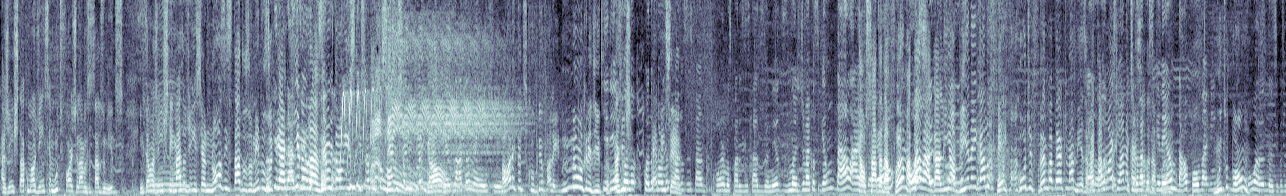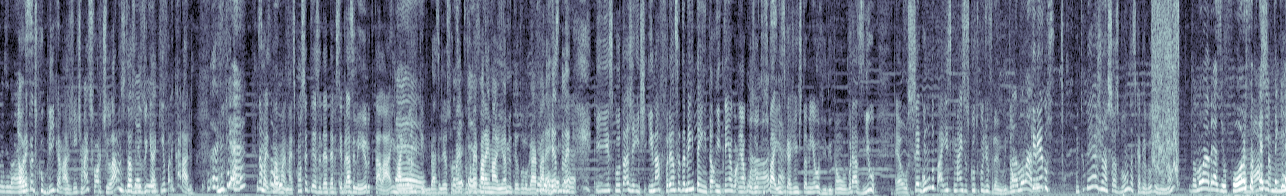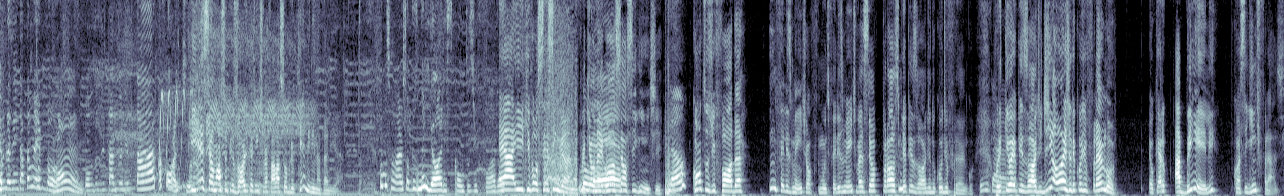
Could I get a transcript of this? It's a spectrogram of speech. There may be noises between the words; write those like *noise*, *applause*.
a gente tá com uma audiência muito forte lá nos Estados Unidos. Então a gente tem mais audiência nos Estados Unidos do, Do que, que no aqui no Brasil. Brasil. Então isso, isso é muito louco, isso é muito legal. Exatamente. A hora que eu descobri, eu falei, não acredito. Queridos, a gente quando, quando é bem formos, sério. para os Estados, formos para os Estados Unidos, a gente vai conseguir andar lá. Calçada entendeu? da Fama, tá lá, galinha albina e galo feio. Cu de frango aberto na mesa. é vai estar louco. nós lá na A gente não calçada vai da conseguir nem Fama. andar, o povo vai vir Muito bom. voando assim pra cima de nós. A hora que eu descobri que a gente é mais forte lá nos Estados Unidos do que aqui, eu falei, caralho, *laughs* muito é, Não, isso mas, é bom. mas, mas com certeza deve ser brasileiro que tá lá em Miami, que brasileiro só vai, só vai parar em Miami, não tem outro lugar, *laughs* parece, né? E escuta a gente. E na França também tem, então, e tem em alguns outros Nossa. países que a gente também é ouvido. Então o Brasil é o segundo país que mais escuta o cu de frango. Então, lá, queridos, muito beijo nas suas bundas cabeludas, né não? Vamos lá, Brasil. Força, porque a Nossa, gente tem que representar também, pô. Bom. O povo dos Estados Unidos tá, tá forte. E esse é o nosso episódio que a gente vai falar sobre o que, menina Thalia? Vamos falar sobre os melhores contos de foda. É aí que você se engana, porque Não o é. negócio é o seguinte: Não? Contos de foda, infelizmente, ou muito felizmente, vai ser o próximo episódio do Cu de Frango. Ih, Porque o episódio de hoje do Cu de Frango, eu quero abrir ele com a seguinte frase:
